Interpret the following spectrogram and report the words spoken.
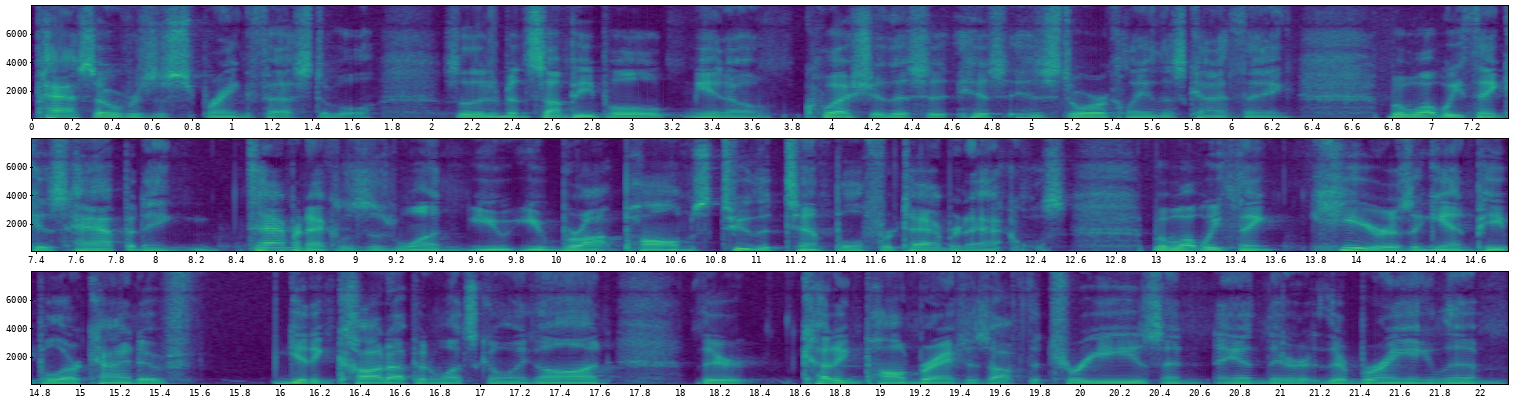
Passover is a spring festival. So there's been some people, you know, question this his, historically and this kind of thing. But what we think is happening, tabernacles is one you you brought palms to the temple for tabernacles. But what we think here is again, people are kind of getting caught up in what's going on. They're cutting palm branches off the trees and and they're they're bringing them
